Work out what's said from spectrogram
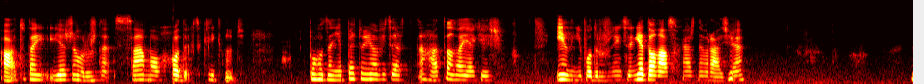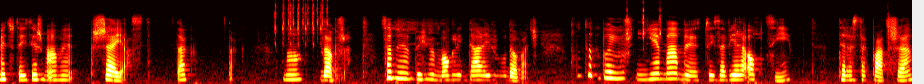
A, tutaj jeżdżą różne samochody. Chcę kliknąć. Pochodzenie Petuniowice. Aha, to za jakieś inni podróżnicy. Nie do nas w każdym razie. My tutaj też mamy przejazd. Tak? Tak. No, dobrze. Co my byśmy mogli dalej wybudować? No to chyba już nie mamy tutaj za wiele opcji. Teraz tak patrzę.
